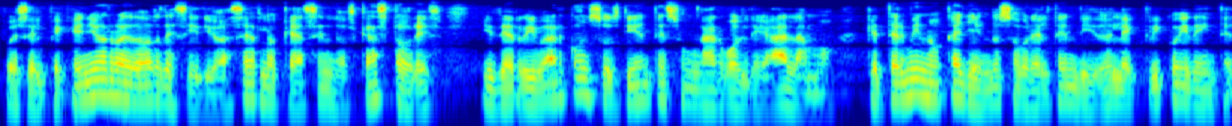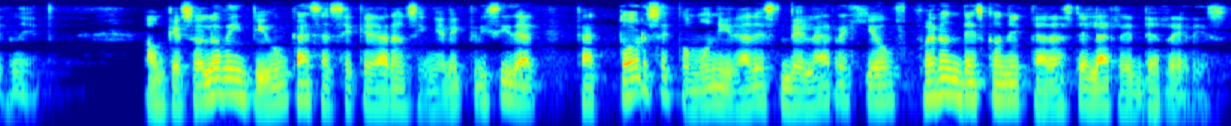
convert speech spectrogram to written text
Pues el pequeño roedor decidió hacer lo que hacen los castores y derribar con sus dientes un árbol de álamo, que terminó cayendo sobre el tendido eléctrico y de Internet. Aunque solo 21 casas se quedaron sin electricidad, 14 comunidades de la región fueron desconectadas de la red de redes.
